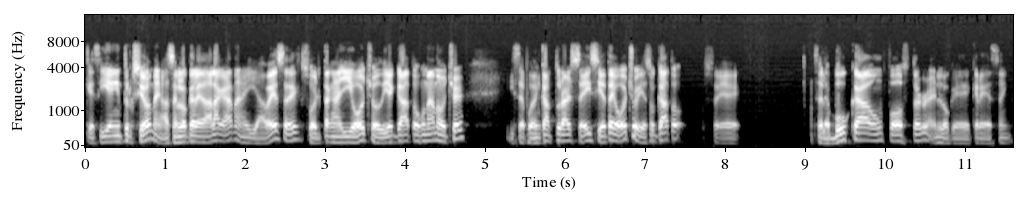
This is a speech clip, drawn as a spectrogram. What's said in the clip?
que siguen instrucciones, hacen lo que les da la gana y a veces sueltan allí 8 o 10 gatos una noche y se pueden capturar 6, 7, 8 y esos gatos se, se les busca un foster en lo que crecen.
